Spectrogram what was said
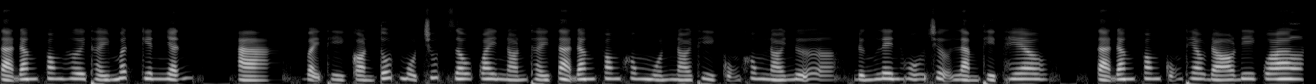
Tả Đăng Phong hơi thấy mất kiên nhẫn. À, vậy thì còn tốt một chút dâu quay nón thấy tả Đăng Phong không muốn nói thì cũng không nói nữa. Đứng lên hỗ trợ làm thịt heo. Tả Đăng Phong cũng theo đó đi qua,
